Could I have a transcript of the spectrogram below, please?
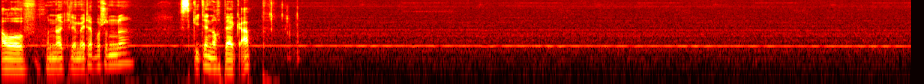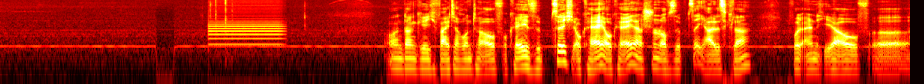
auf 100 Kilometer pro Stunde. Es geht ja noch bergab. Und dann gehe ich weiter runter auf, okay, 70, okay, okay, dann schon auf 70, alles klar. Ich wollte eigentlich eher auf, äh,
